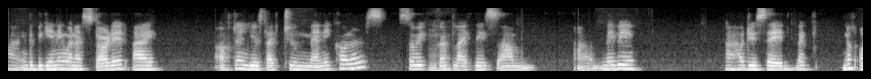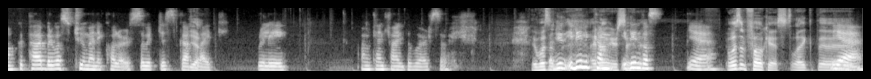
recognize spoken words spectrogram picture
uh, in the beginning when I started, I often used like too many colors. So it got Mhm. like this um uh, maybe uh, how do you say it? Like not occupied, but it was too many colors. So it just got Yeah. like really I can't find the word, sorry. It wasn't. It, it didn't come it didn't was yeah. it wasn't focused. Like the Yeah.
